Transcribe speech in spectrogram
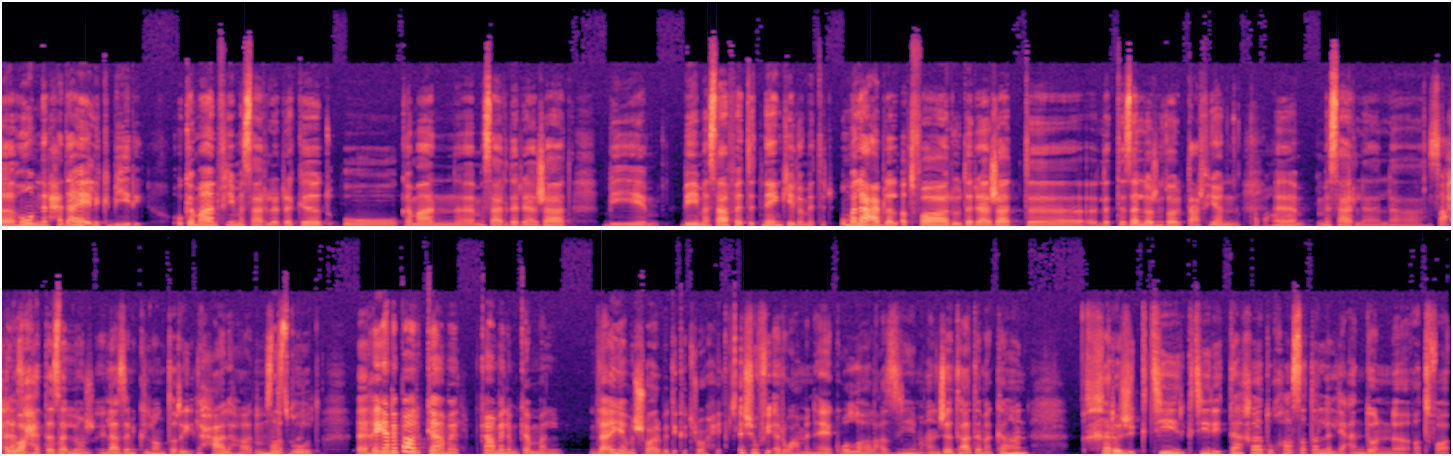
آه، هو من الحدائق الكبيرة وكمان في مسار للركض وكمان مسار دراجات بمسافة 2 كيلومتر وملاعب للأطفال ودراجات آه، للتزلج. هدول بتعرفيهم طبعا. آه، مسار ل... ل... صح ألواح لازم يكون التزلج. لهم- لازم يكون لهم طريق لحالها هذا. مزبوط هي يعني بارك كامل كامل مكمل. لأي مشوار بدك تروحي. شو في أروع من هيك والله العظيم عن جد هذا مكان خرج كتير كتير يتاخد وخاصة للي عندهم أطفال.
